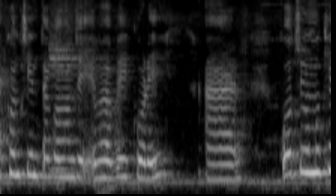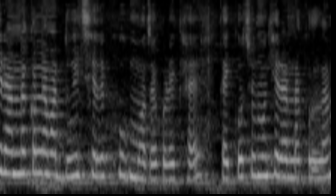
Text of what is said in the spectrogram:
এখন চিন্তা করলাম যে এভাবেই করি। আর কচুরমুখী রান্না করলে আমার দুই ছেলে খুব মজা করে খায়, তাই কচুরমুখী রান্না করলাম।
